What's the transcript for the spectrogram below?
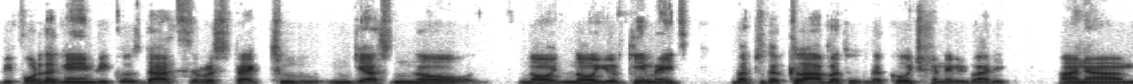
before the game because that's respect to just know know know your teammates, but to the club, but to the coach and everybody. And um.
